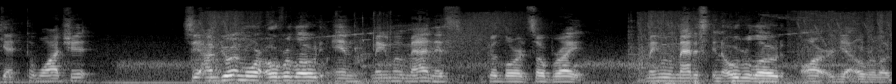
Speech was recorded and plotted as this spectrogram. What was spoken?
get to watch it. See, I'm doing more Overload in Mega Moon Madness. Good lord, so bright. Moon Madness in Overload, or yeah, Overload,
